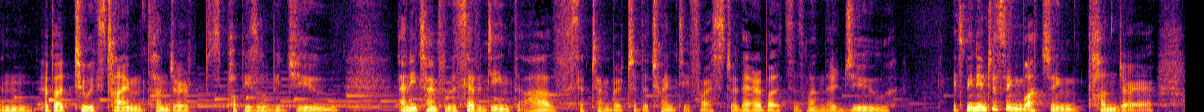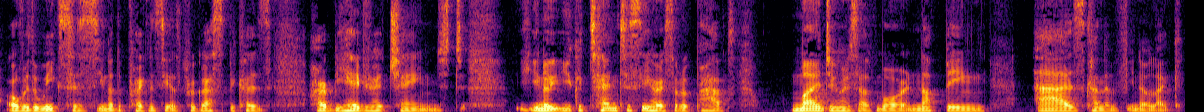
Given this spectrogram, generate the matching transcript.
in about two weeks' time, Thunder's puppies will be due. Anytime from the 17th of September to the 21st or thereabouts is when they're due. It's been interesting watching Thunder over the weeks as you know the pregnancy has progressed because her behavior had changed. You know, you could tend to see her sort of perhaps minding herself more, not being as kind of you know like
